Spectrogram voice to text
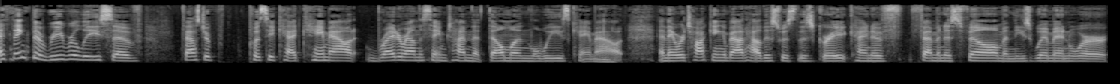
I think the re-release of Faster Pussycat came out right around the same time that Thelma and Louise came mm-hmm. out. And they were talking about how this was this great kind of feminist film and these women were,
